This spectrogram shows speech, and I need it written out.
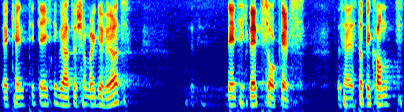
Wer kennt die Technik? Wer hat das schon mal gehört? Das ist, nennt sich WebSockets. Das heißt, da bekommt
